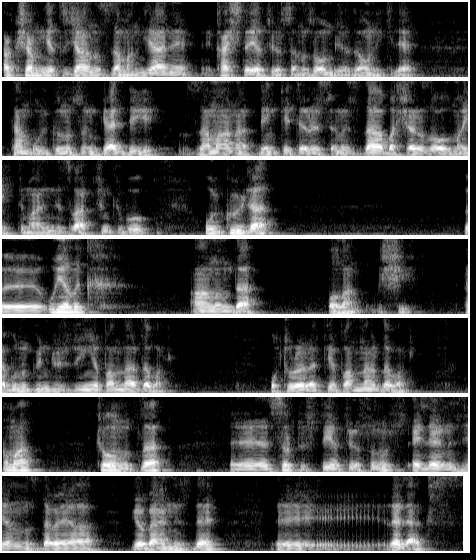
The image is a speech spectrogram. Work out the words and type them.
akşam yatacağınız zaman yani kaçta yatıyorsanız 11'de 12'de tam uykunuzun geldiği zamana denk getirirseniz daha başarılı olma ihtimaliniz var. Çünkü bu uykuyla e, uyanık anında olan bir şey. Ha bunu gündüzlüğün yapanlar da var. Oturarak yapanlar da var. Ama çoğunlukla e, sırt üstü yatıyorsunuz. Elleriniz yanınızda veya göbeğinizde e, relax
